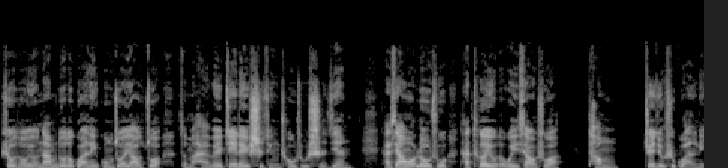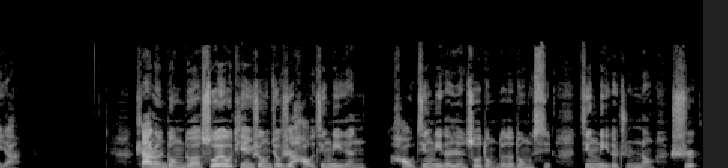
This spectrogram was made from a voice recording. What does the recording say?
手头有那么多的管理工作要做，怎么还为这类事情抽出时间？他向我露出他特有的微笑，说：“汤姆，这就是管理呀。”沙伦懂得所有天生就是好经理人、好经理的人所懂得的东西。经理的职能是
